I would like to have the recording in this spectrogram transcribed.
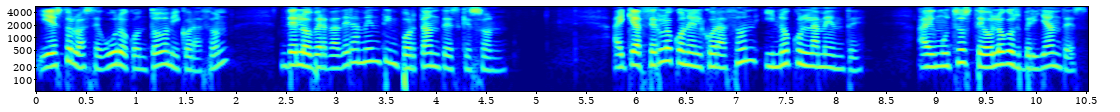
y esto lo aseguro con todo mi corazón, de lo verdaderamente importantes que son. Hay que hacerlo con el corazón y no con la mente. Hay muchos teólogos brillantes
